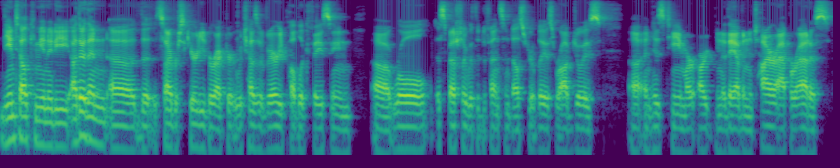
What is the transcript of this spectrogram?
the Intel community, other than uh, the cybersecurity director, which has a very public facing uh, role, especially with the defense industrial base, Rob Joyce uh, and his team are, are, you know, they have an entire apparatus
